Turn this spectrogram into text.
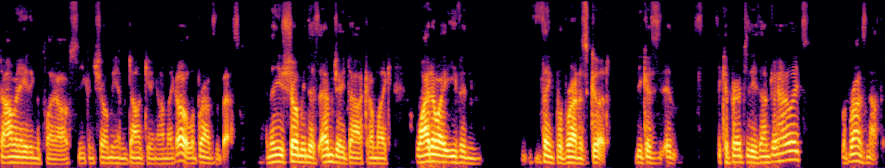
dominating the playoffs. You can show me him dunking, and I'm like, oh, LeBron's the best. And then you show me this MJ doc, and I'm like, why do I even think LeBron is good? Because it, compared to these MJ highlights, LeBron's nothing.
